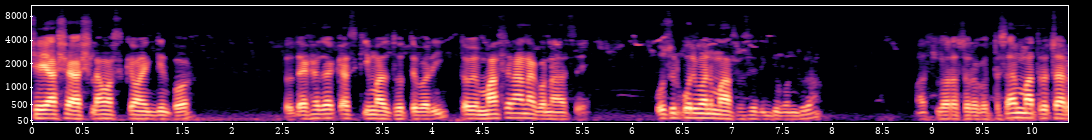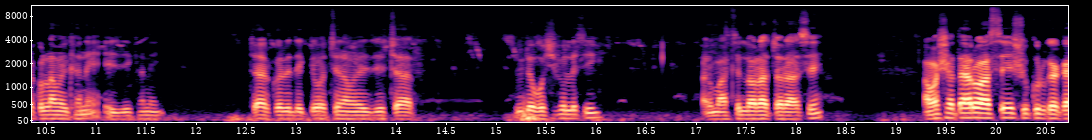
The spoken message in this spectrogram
সেই আশায় আসলাম আজকে অনেকদিন পর। তো দেখা যাক আজ কী মাছ ধরতে পারি। তবে মাছের আনাগোনা আছে। প্রচুর পরিমাণে মাছ আছে দিক বন্ধুরা। মাছ লড়াচড়া করতেছে। আমি মাত্র চার করলাম এখানে। এই যে এখানে চার করে দেখতে পাচ্ছেন আমার এই যে চার দুটো বসে ফেলেছি। আর মাছের লড়াচড়া আছে। আমার সাথে আরও আছে শুকুর কাকা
